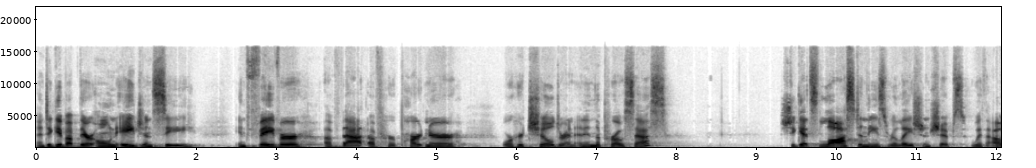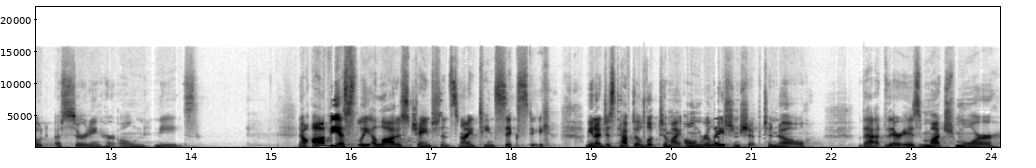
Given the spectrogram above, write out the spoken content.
and to give up their own agency in favor of that of her partner or her children. And in the process, she gets lost in these relationships without asserting her own needs. Now, obviously, a lot has changed since 1960. I mean, I just have to look to my own relationship to know that there is much more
